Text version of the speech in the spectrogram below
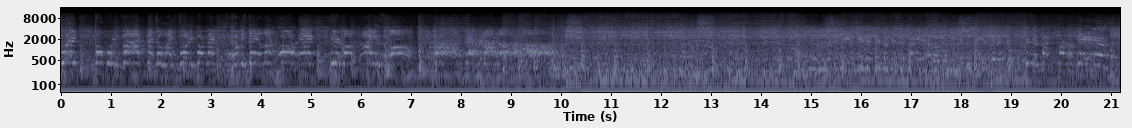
Swing, 445, Metro Lights, 24 back, help me stay alive, okay, beer box, I use them all, ah, damn it, I love them all. Get the back, Mama Beer! Son,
